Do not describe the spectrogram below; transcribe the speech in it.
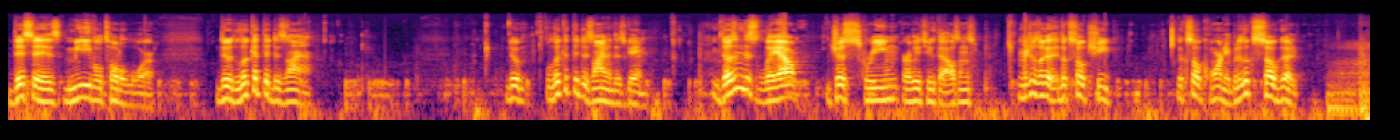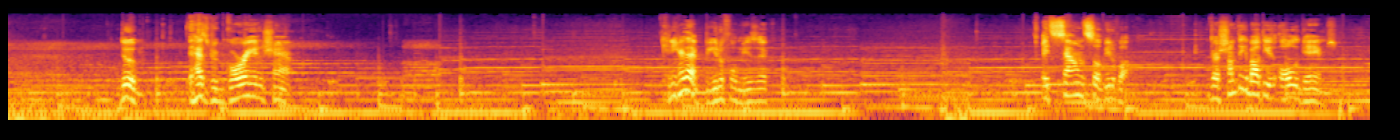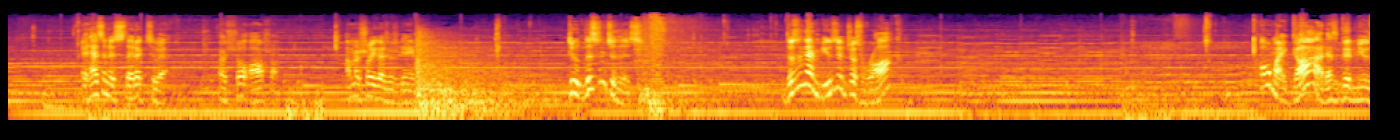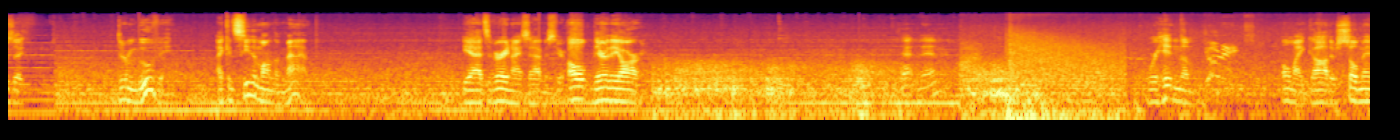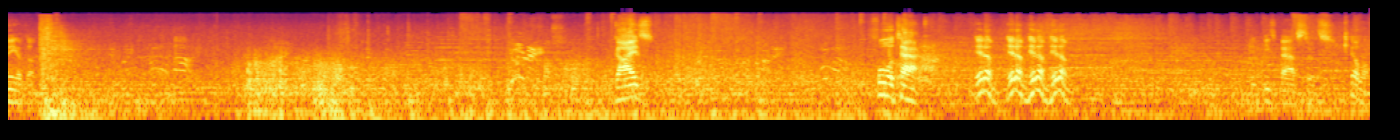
This is medieval Total War. Dude, look at the design. Dude, look at the design of this game. Doesn't this layout just scream early 2000s? I mean, just look at it. It looks so cheap. It looks so corny, but it looks so good. Dude, it has Gregorian chant. Can you hear that beautiful music? It sounds so beautiful. There's something about these old games. It has an aesthetic to it. It's so awesome. I'm gonna show you guys this game. Dude, listen to this. Doesn't that music just rock? Oh my god, that's good music. They're moving. I can see them on the map. Yeah, it's a very nice atmosphere. Oh, there they are. That them? We're hitting them. Oh my god, there's so many of them. Guys. Full attack. Hit him, hit him, hit him, hit him. Hit these bastards. Kill them.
